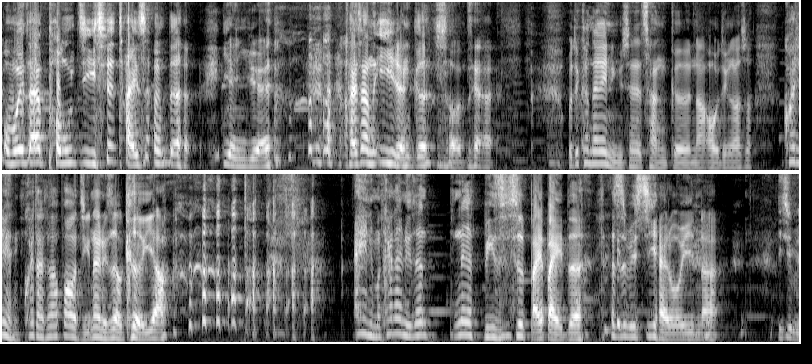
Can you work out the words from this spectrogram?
我们一直在抨击是台上的演员、台上的艺人歌手这样。我就看那个女生在唱歌，然后我就跟她说：“快点，快打电话报警，那女生有嗑药。”哎、你们看那女生那个鼻子是白白的，她是不是吸海洛因啊？一起比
